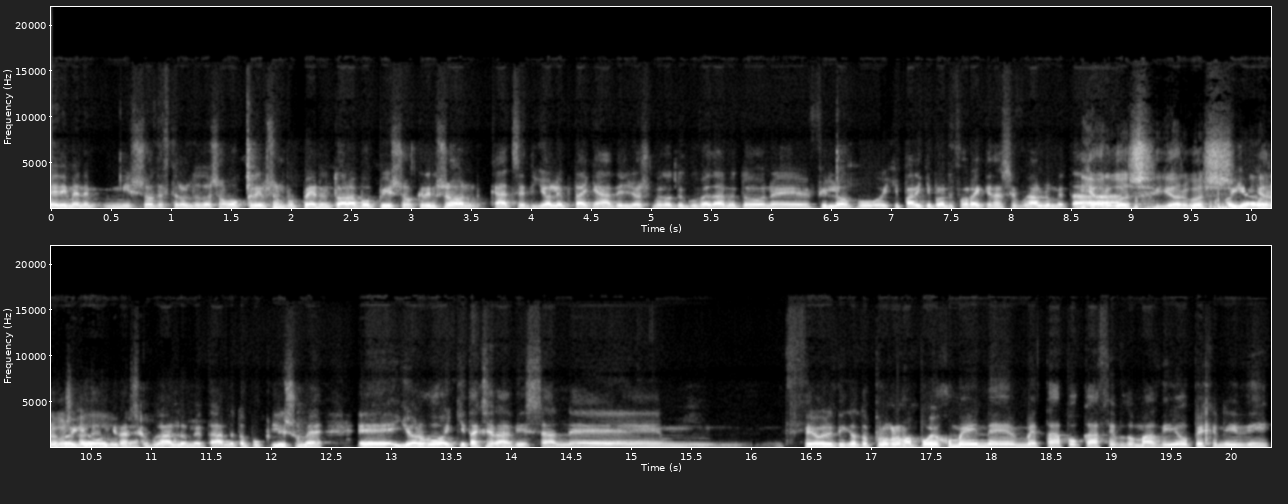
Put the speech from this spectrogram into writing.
Περίμενε μισό δευτερόλεπτο δώσαμε. Ο Κρίμψον που παίρνει τώρα από πίσω. Κρίμψον, κάτσε δύο λεπτάκια να τελειώσουμε εδώ την κουβέντα με τον ε, φιλό που έχει πάρει και πρώτη φορά και θα σε βγάλω μετά. Γιώργος, Γιώργος. Ο Γιώργος, Γιώργος, Γιώργο, και θα σε βγάλω μετά με το που κλείσουμε. Ε, Γιώργο, κοίταξε να δεις, σαν ε, θεωρητικά το πρόγραμμα που έχουμε είναι μετά από κάθε εβδομαδιαίο παιχνίδι.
